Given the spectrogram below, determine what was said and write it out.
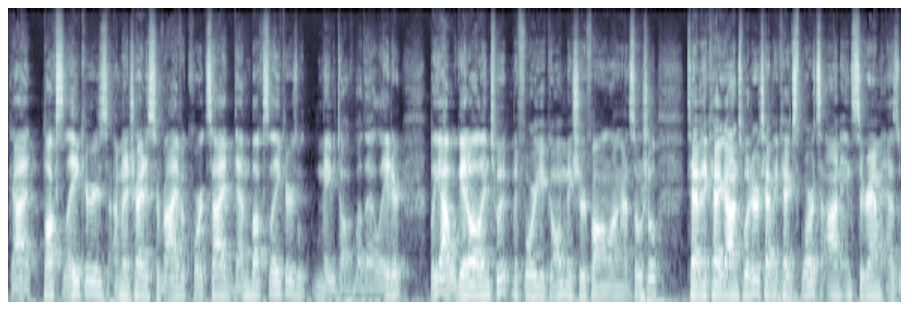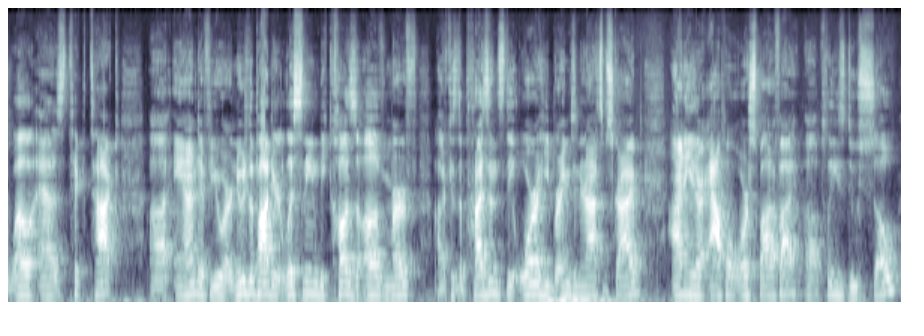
Got Bucks Lakers. I'm gonna try to survive a courtside them Bucks Lakers. We'll maybe talk about that later. But yeah, we'll get all into it before we get going. Make sure you're following along on social. Tapping the Keg on Twitter, Tapping the Keg Sports on Instagram as well as TikTok. Uh, and if you are new to the pod, you're listening because of Murph, because uh, the presence, the aura he brings, and you're not subscribed on either Apple or Spotify, uh, please do so.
